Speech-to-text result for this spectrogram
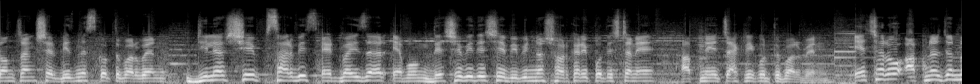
যন্ত্রাংশের বিজনেস করতে পারবেন। ডিলারশিপ সার্ভিস অ্যাডভাইজার এবং দেশে বিদেশে বিভিন্ন সরকারি প্রতিষ্ঠানে আপনি চাকরি করতে পারবেন। এছাড়াও আপনার জন্য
